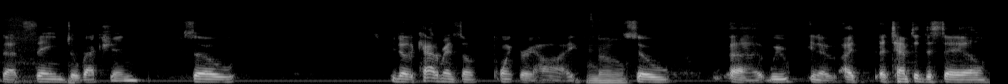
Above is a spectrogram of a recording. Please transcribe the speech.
that same direction. So, you know, the catamarans don't point very high. No. So uh, we, you know, I attempted to sail,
